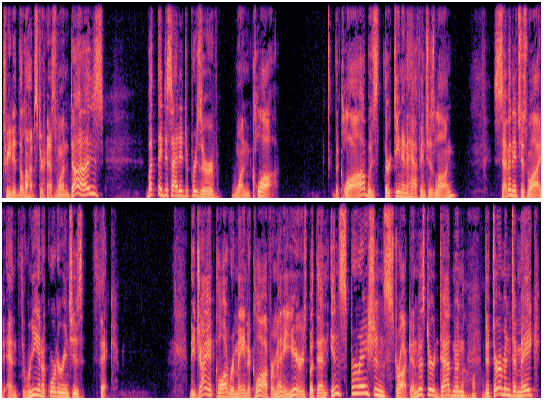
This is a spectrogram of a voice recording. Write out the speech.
treated the lobster as one does, but they decided to preserve one claw. The claw was 13 and a half inches long, seven inches wide, and three and a quarter inches thick. The giant claw remained a claw for many years, but then inspiration struck, and Mr. Dadman oh, No. determined to make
